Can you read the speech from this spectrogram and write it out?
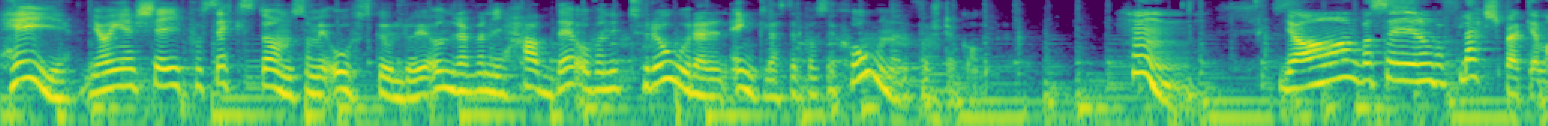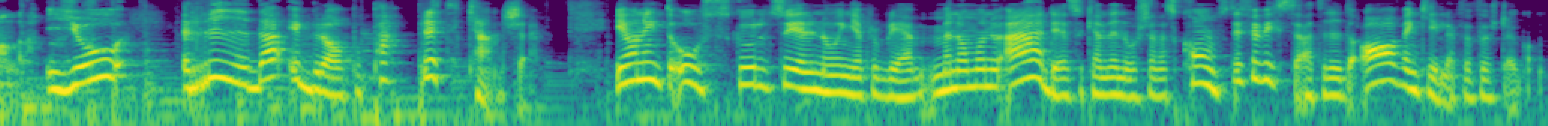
Hej! Jag är en tjej på 16 som är oskuld och jag undrar vad ni hade och vad ni tror är den enklaste positionen första gången. Ja, vad säger de på Flashback, Amanda? Jo, rida är bra på pappret kanske. Är hon inte oskuld så är det nog inga problem, men om hon nu är det så kan det nog kännas konstigt för vissa att rida av en kille för första gången.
